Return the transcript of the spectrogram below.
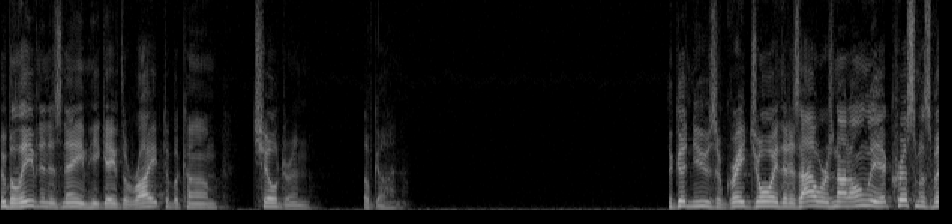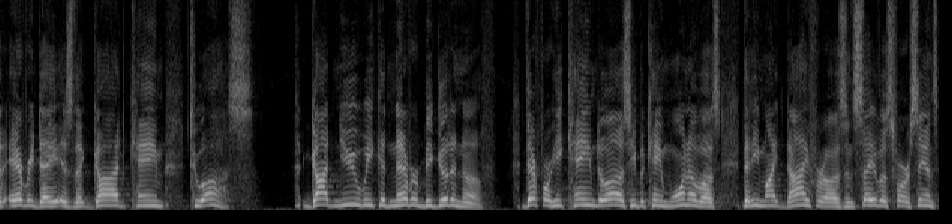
who believed in his name, he gave the right to become children of God. The good news of great joy that is ours not only at Christmas but every day is that God came to us. God knew we could never be good enough. Therefore, He came to us. He became one of us that He might die for us and save us for our sins,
